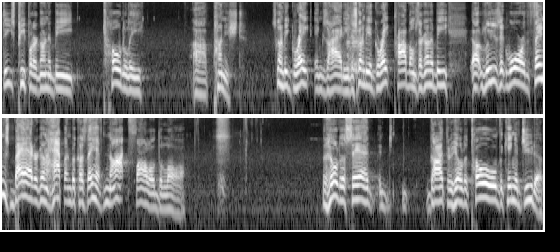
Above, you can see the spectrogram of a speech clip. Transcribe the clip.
These people are going to be totally uh, punished. It's going to be great anxiety. There's going to be great problems. They're going to be uh, lose at war. Things bad are going to happen because they have not followed the law. But Hilda said, God through Hilda told the king of Judah,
